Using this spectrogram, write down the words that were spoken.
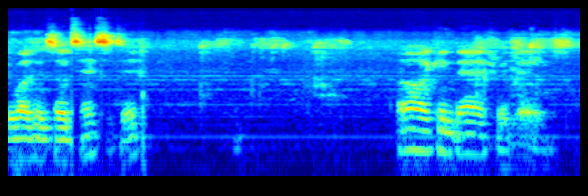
It wasn't so sensitive. Oh, I can dash with this.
